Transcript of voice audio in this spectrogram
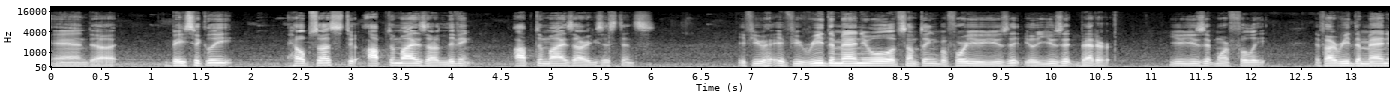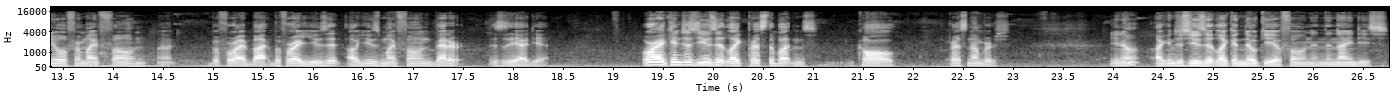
and uh, basically helps us to optimize our living, optimize our existence. If you if you read the manual of something before you use it, you'll use it better. You use it more fully. If I read the manual for my phone uh, before I buy before I use it, I'll use my phone better. This is the idea. Or I can just use it like press the buttons, call, press numbers. You know, I can just use it like a Nokia phone in the 90s.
